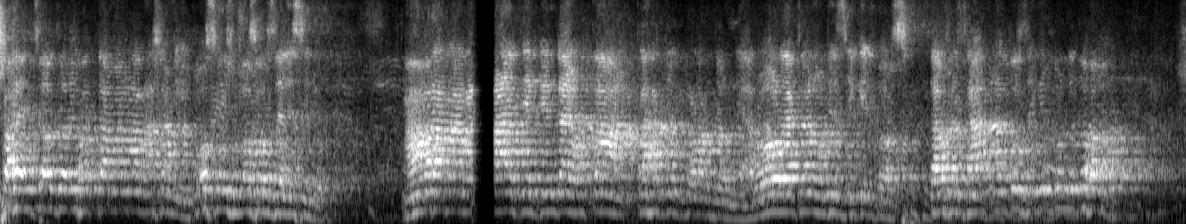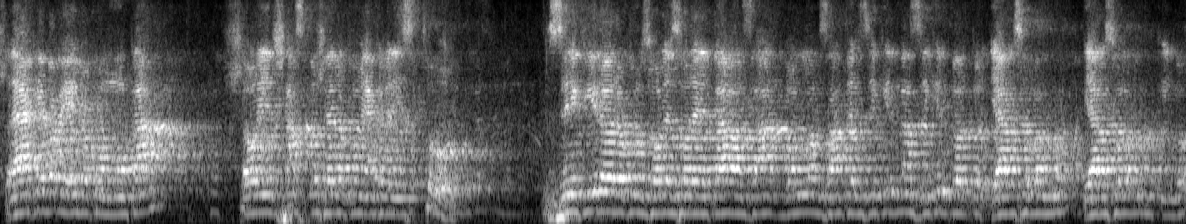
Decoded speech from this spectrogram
সোহেল চৌধুরী হত্যা মামলার আসামি, পঁচিশ বছর জেলে ছিল। আমরা রায়তে টেন্ডায় উঠতাম তাহাজুদ পড়ার জন্য। আর ওর এখন উঠে জিকির করছে। তারপরে সাত মতো জিকির করলে তো একেবারে এরকম মোটা, শরীর স্বাস্থ্য সেরকম একেবারে স্থূল। জিকির ওরকম জোরে জোরে বললাম জিকির না, জিকির করতো। কি গো?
